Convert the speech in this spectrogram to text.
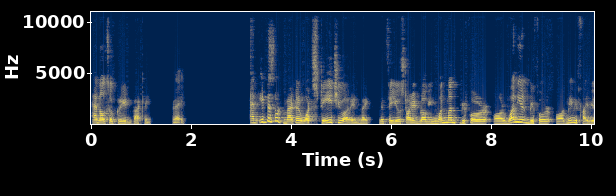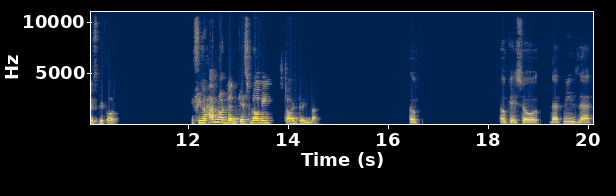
and also create backlink. Right and it does not matter what stage you are in like let's say you started blogging one month before or one year before or maybe five years before. If you have not done guest blogging start doing that. Okay. Okay so that means that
